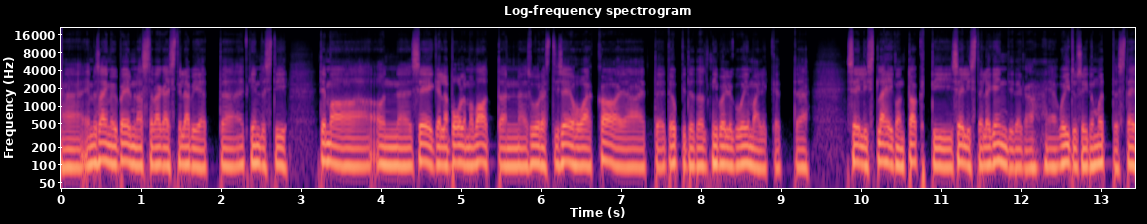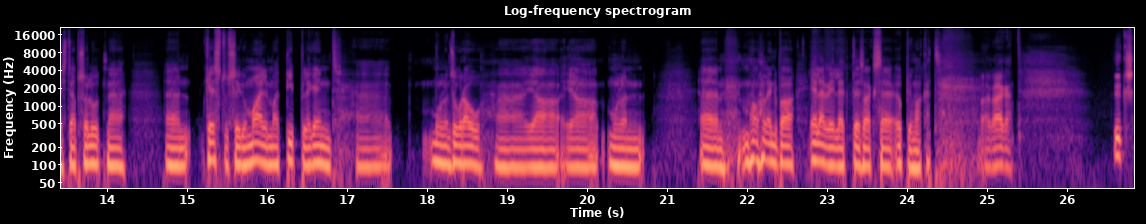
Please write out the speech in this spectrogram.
ja me saime juba eelmine aasta väga hästi läbi, et, et kindlasti tema on see, kelle poole ma vaatan suuresti see hooaeg ka ja et, et õppida talt nii palju kui võimalik, et sellist lähikontakti selliste legendidega ja võidusõidu mõttes täiesti absoluutne kestvussõidu maailma tipplegend. Mul on suur au ja, ja mul on Äh, ma olen juba elevil, et saaks õppima hakata. väga äge. üks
